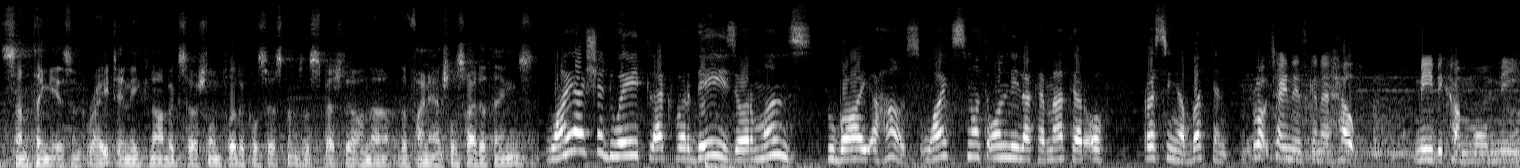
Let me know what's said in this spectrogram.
something isn't right in economic, social, and political systems, especially on the, the financial side of things. Why I should wait like for days or months to buy a house? Why it's not only like a matter of pressing a button? Blockchain is going to help me become more me.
